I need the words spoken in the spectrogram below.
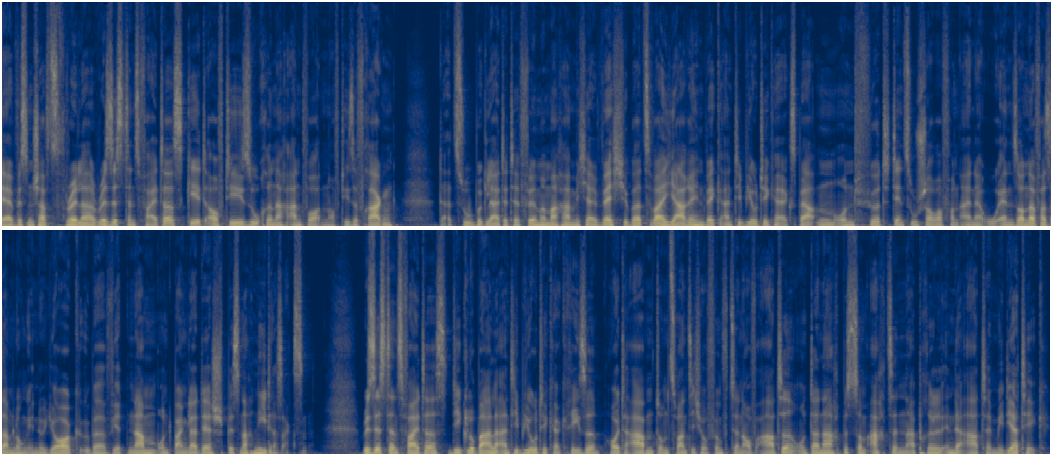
Der Wissenschaftsthriller Resistance Fighters geht auf die Suche nach Antworten auf diese Fragen. Dazu begleitete Filmemacher Michael Wech über zwei Jahre hinweg Antibiotika-Experten und führt den Zuschauer von einer UN-Sonderversammlung in New York über Vietnam und Bangladesch bis nach Niedersachsen. Resistance Fighters, die globale Antibiotika-Krise, heute Abend um 20.15 Uhr auf Arte und danach bis zum 18. April in der Arte Mediathek.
